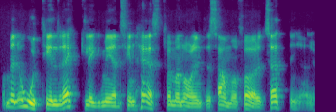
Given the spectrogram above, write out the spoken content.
ja, men otillräcklig med sin häst för man har inte samma förutsättningar.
